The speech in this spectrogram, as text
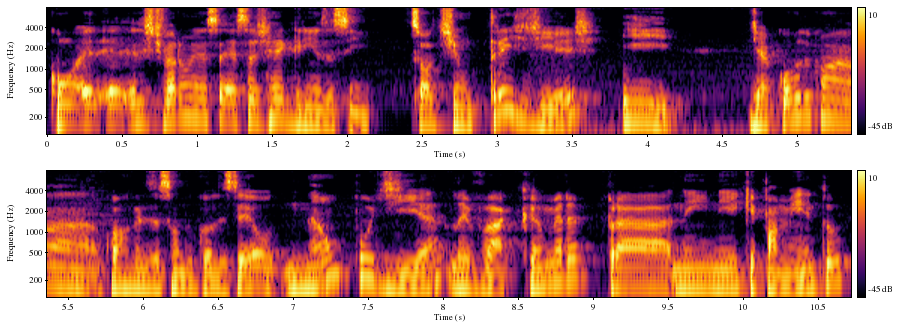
Com, eles tiveram essa- essas regrinhas assim. Só tinham três dias e, de acordo com a, com a organização do Coliseu, não podia levar câmera para nem, nem equipamento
